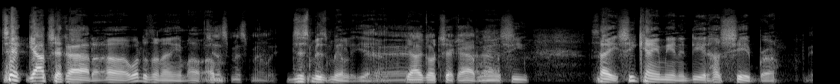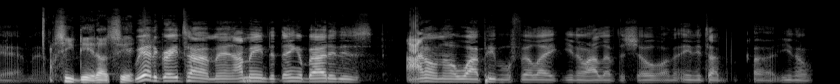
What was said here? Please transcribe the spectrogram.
check y'all check out uh, what is her name? Uh, um, Just Miss Millie. Just Miss Millie, yeah. Yeah. Y'all go check out, man. She say she came in and did her shit, bro. Yeah, man. She did her shit. We had a great time, man. I mean, the thing about it is, I don't know why people feel like you know I left the show on any type, uh, you know,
